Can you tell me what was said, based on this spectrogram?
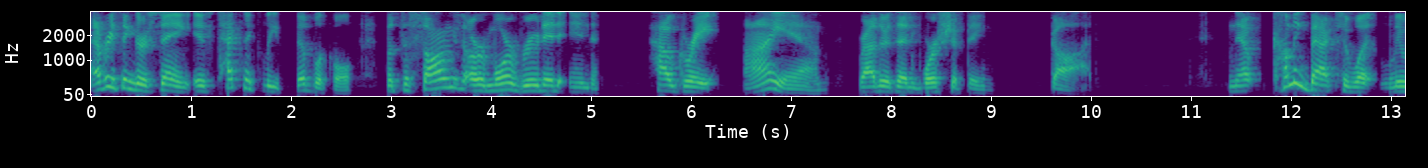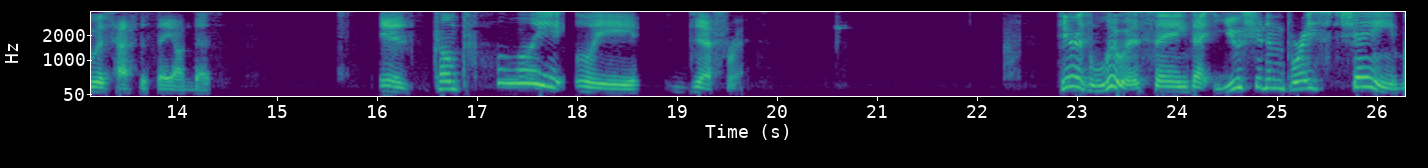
Everything they're saying is technically biblical, but the songs are more rooted in how great I am rather than worshiping God. Now, coming back to what Lewis has to say on this is completely different. Here is Lewis saying that you should embrace shame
